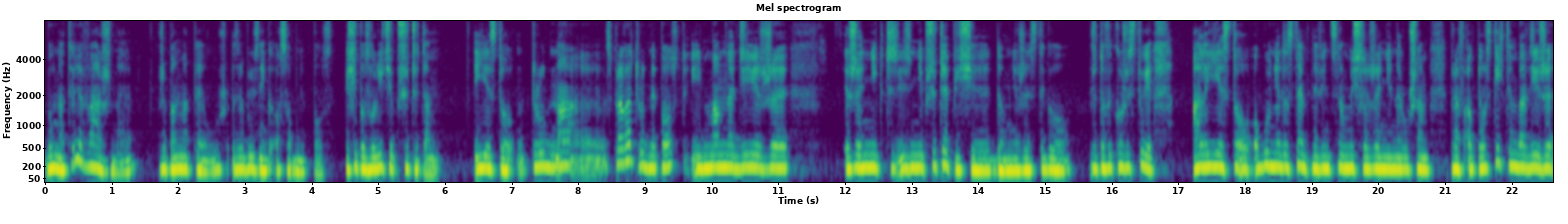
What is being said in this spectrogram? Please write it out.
był na tyle ważny, że pan Mateusz zrobił z niego osobny post. Jeśli pozwolicie, przeczytam. I jest to trudna e, sprawa, trudny post i mam nadzieję, że, że nikt nie przyczepi się do mnie, że z tego, że to wykorzystuje. Ale jest to ogólnie dostępne, więc no myślę, że nie naruszam praw autorskich, tym bardziej, że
